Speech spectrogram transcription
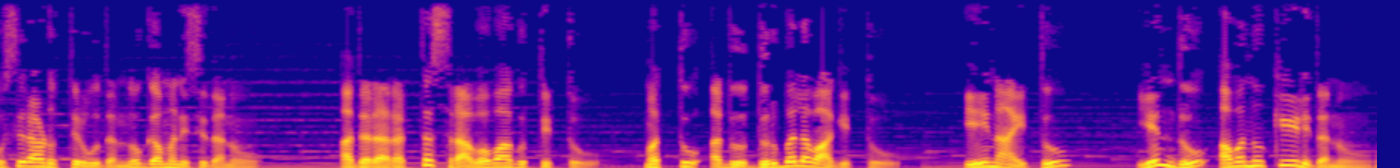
ಉಸಿರಾಡುತ್ತಿರುವುದನ್ನು ಗಮನಿಸಿದನು. ಅದರ ರಕ್ತಸ್ರಾವವಾಗುತ್ತಿತ್ತು ಮತ್ತು ಅದು ದುರ್ಬಲವಾಗಿತ್ತು. ಏನಾಯಿತು ಎಂದು ಅವನು ಕೇಳಿದನು.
